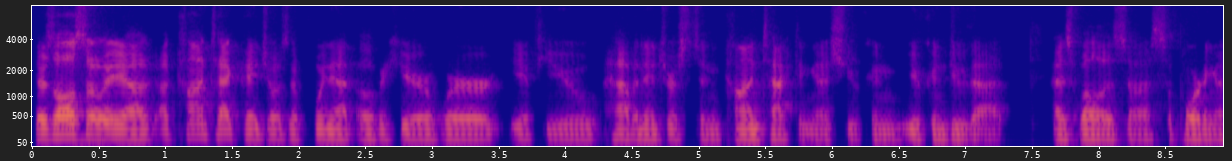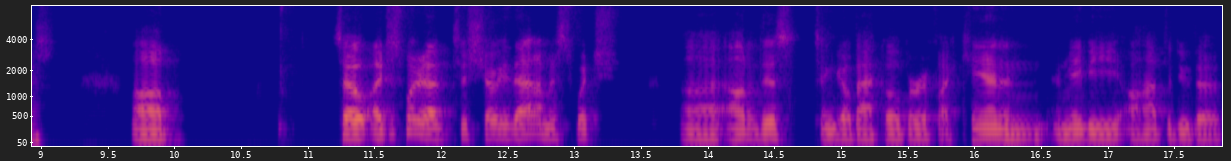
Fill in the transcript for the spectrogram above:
There's also a, uh, a, contact page I was going to point out over here, where if you have an interest in contacting us, you can you can do that as well as uh, supporting us. So I just wanted to show you that. I'm going to switch uh, out of this and go back over if I can, and, and maybe I'll have to do the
